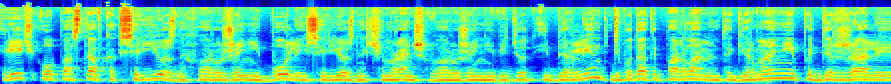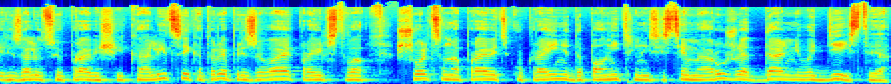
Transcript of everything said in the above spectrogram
Речь о поставках серьезных вооружений, более серьезных, чем раньше, вооружений ведет и Берлин. Депутаты парламента Германии поддержали резолюцию правящей коалиции, которая призывает правительство Шольца направить Украине дополнительные системы оружия дальнего действия.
